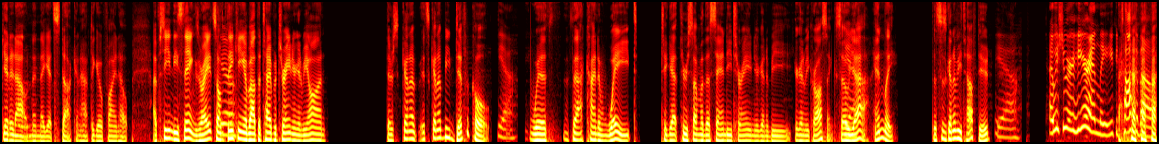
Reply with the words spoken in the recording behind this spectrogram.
get it out, Mhm. and then they get stuck and have to go find help. I've seen these things, right? So I'm Yeah. thinking about the type of terrain you're going to be on. there's gonna it's gonna be difficult Yeah. with that kind of weight to get through some of the sandy terrain you're gonna be you're gonna be crossing. So Yeah. yeah, Henley, this is gonna be tough, dude. Yeah. I wish you were here, Henley. You could talk about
